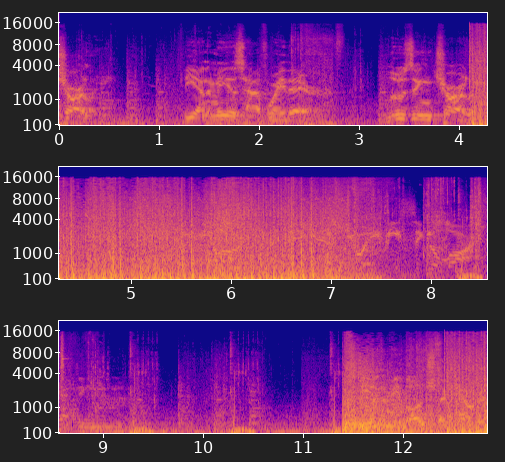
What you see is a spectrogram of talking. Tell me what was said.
Charlie. The enemy is halfway there. Losing Charlie. UAV signal lost. The enemy launched a counter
